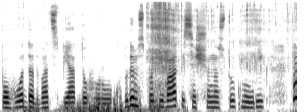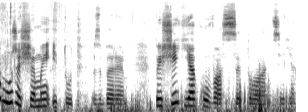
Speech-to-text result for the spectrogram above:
погода 25-го року. Будемо сподіватися, що наступний рік, та може ще ми і тут зберемо. Пишіть, як у вас ситуація.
